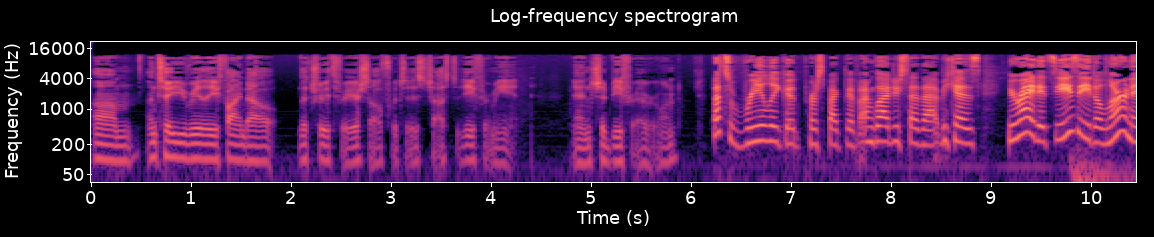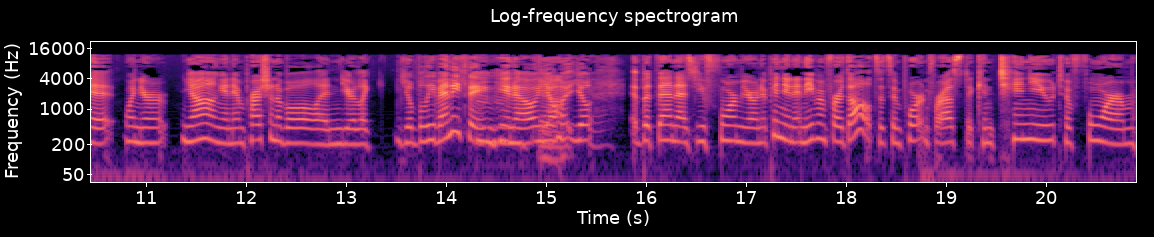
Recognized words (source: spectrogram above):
um, until you really find out the truth for yourself, which is chastity for me and should be for everyone. That's a really good perspective. I'm glad you said that because you're right. It's easy to learn it when you're young and impressionable, and you're like you'll believe anything, you know. Yeah. You'll, you'll. But then, as you form your own opinion, and even for adults, it's important for us to continue to form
